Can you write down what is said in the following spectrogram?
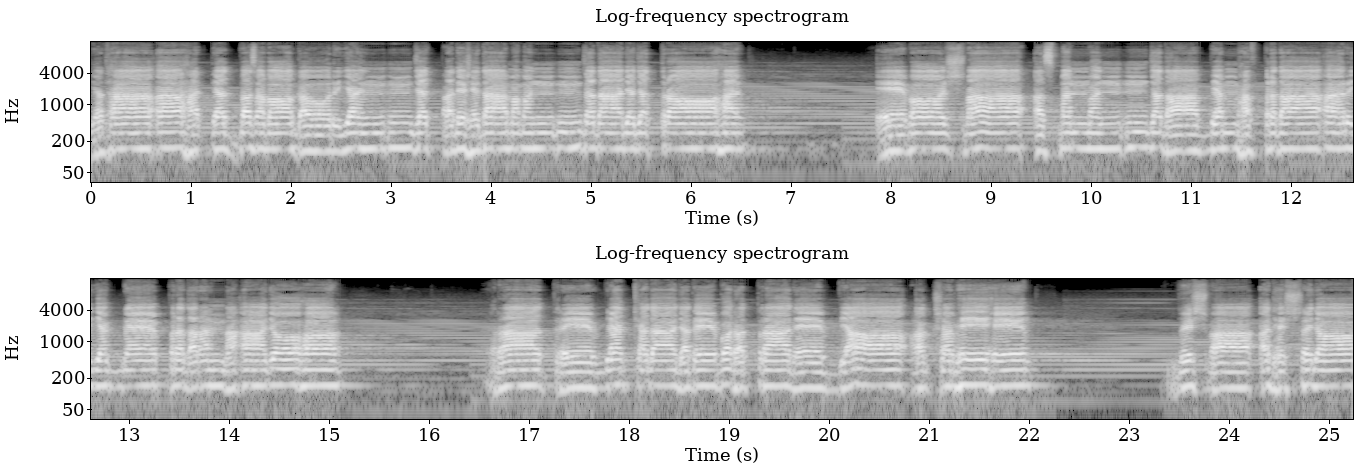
यथा आहत्यद्वसवो गौर्यञ्जत्पदिशिताममुञ्चता यजत्रोः। एवोश्वा अस्मन्मञ्जताव्यम्हः प्रदार्यग्ने प्रतरन्न आयोः। रात्रे व्याख्यदाजते पुरत्रा देव्या अक्षभिः। विश्वा अधिश्रयो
